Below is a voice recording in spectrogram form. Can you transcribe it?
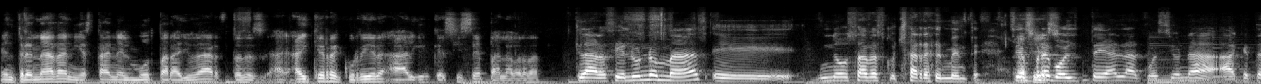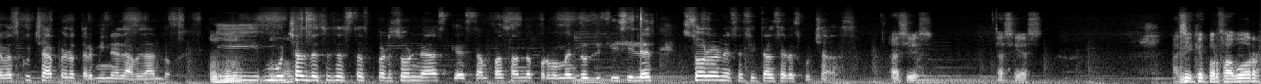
entrenada ni está en el mood para ayudar, entonces hay, que recurrir a alguien que sí sepa, la verdad. Claro, si el uno más eh, no sabe escuchar realmente, siempre voltea la cuestión a, que te va a escuchar, pero termina él hablando. y muchas veces estas personas que están pasando por momentos difíciles solo necesitan ser escuchadas. Así es, así es. Así que por favor,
